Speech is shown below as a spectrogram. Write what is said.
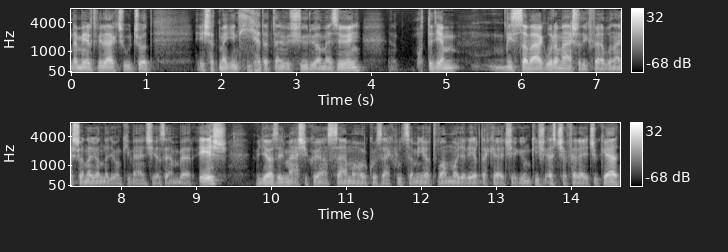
nem ért világcsúcsot, és hát megint hihetetlenül sűrű a mezőny. Ott egy ilyen visszavágóra második felvonásra nagyon-nagyon kíváncsi az ember. És ugye az egy másik olyan szám, ahol Kozák Luca miatt van magyar érdekeltségünk is, ezt se felejtsük el.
